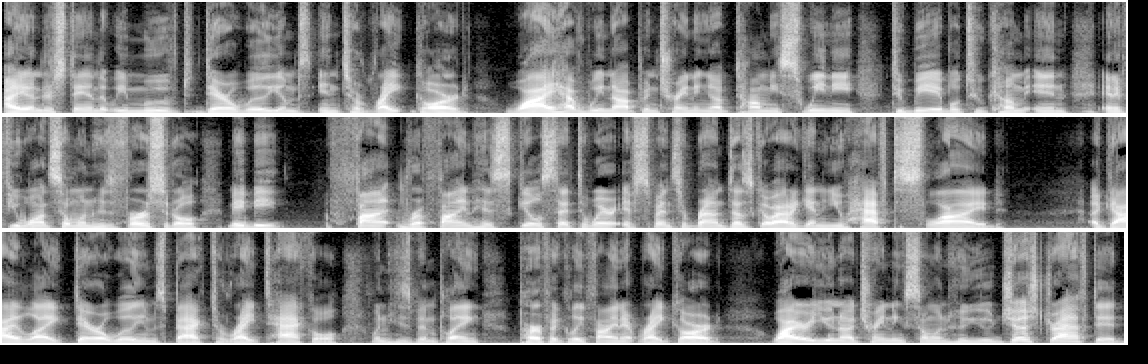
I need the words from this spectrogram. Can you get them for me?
I understand that we moved Daryl Williams into right guard. Why have we not been training up Tommy Sweeney to be able to come in? And if you want someone who's versatile, maybe fi- refine his skill set to where if Spencer Brown does go out again and you have to slide a guy like Daryl Williams back to right tackle when he's been playing perfectly fine at right guard, why are you not training someone who you just drafted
